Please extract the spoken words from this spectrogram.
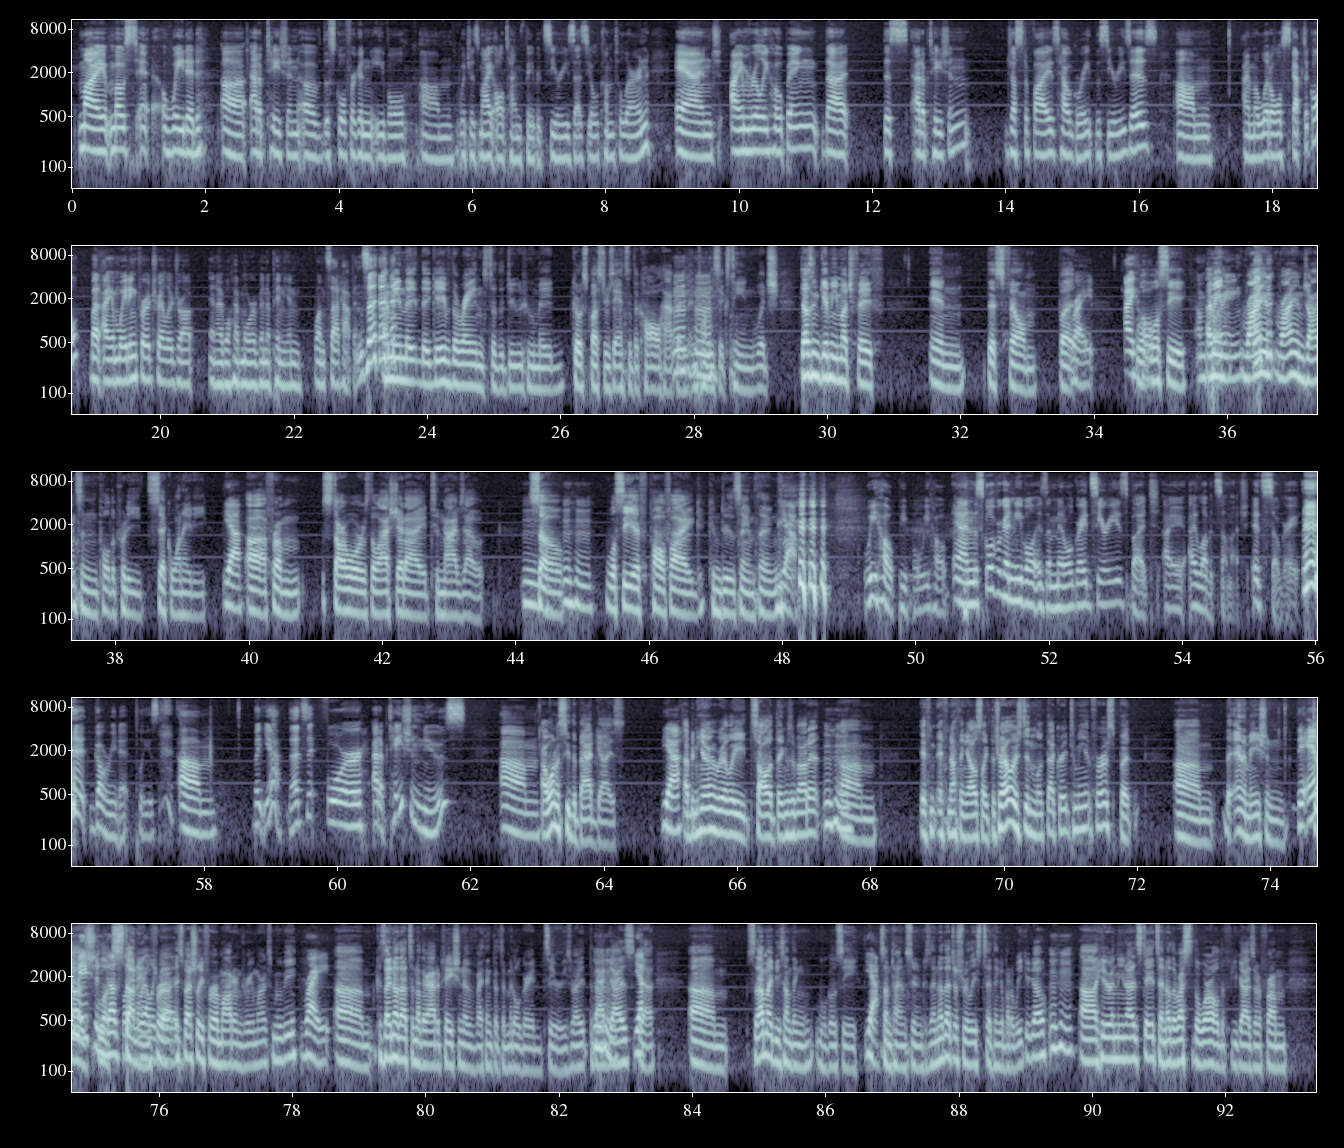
my most awaited uh, adaptation of The School for Good and Evil, um, which is my all time favorite series, as you'll come to learn. And I'm really hoping that this adaptation justifies how great the series is. Um, I'm a little skeptical, but I am waiting for a trailer drop, and I will have more of an opinion once that happens. I mean, they they gave the reins to the dude who made Ghostbusters Answer the Call happen in Mm-hmm. 2016, which doesn't give me much faith in this film. But right. I we'll, hope. we'll see. I'm I mean. Ryan Rian Johnson pulled a pretty sick 180 yeah. uh, from Star Wars: The Last Jedi to Knives Out. So hmm we'll see if Paul Feig can do the same thing. Yeah. we hope, people. We hope. And The School for Good and Evil is a middle grade series, but I I love it so much. It's so great. Go read it, please. Um, but yeah, that's it for adaptation news. Um, I want to see the bad guys. yeah. I've been hearing really solid things about it. Mhm. Um, if if nothing else, like the trailers didn't look that great to me at first, but um, the animation The animation does, does, stunning really for good. especially for a modern DreamWorks movie. Right. Um, because I know that's another adaptation of I think that's a middle grade series, right? The Bad Mhm. Guys. Yep. Yeah. Um, so that might be something we'll go see Yeah. sometime soon because I know that just released I think about a week ago uh, here in the United States. I know the rest of the world, if you guys are from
